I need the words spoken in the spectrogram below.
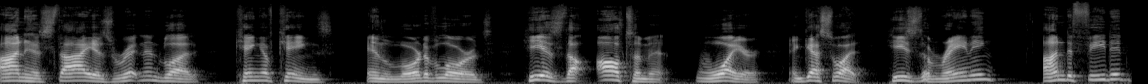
On his thigh is written in blood, King of Kings and Lord of Lords. He is the ultimate warrior. And guess what? He's the reigning, undefeated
